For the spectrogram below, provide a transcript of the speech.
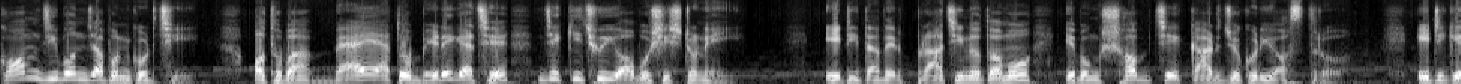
কম জীবনযাপন করছি, অথবা ব্যয় এত বেড়ে গেছে যে কিছুই অবশিষ্ট নেই। এটি তাদের প্রাচীনতম এবং সবচেয়ে কার্যকরী অস্ত্র। এটিকে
